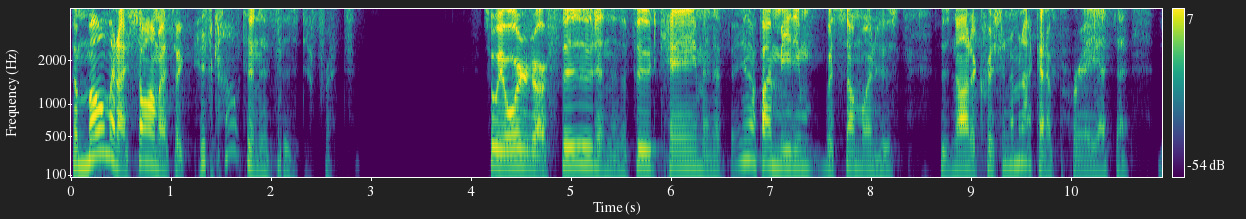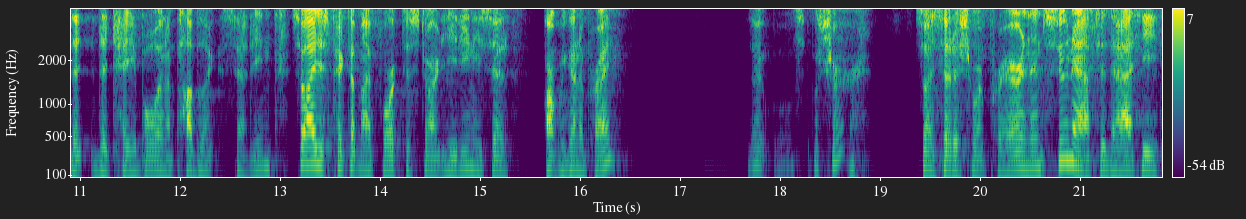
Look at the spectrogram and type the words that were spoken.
the moment I saw him, I was like, his countenance is different. So we ordered our food, and then the food came. And if you know, if I'm meeting with someone who's who's not a Christian, I'm not going to pray at the, the, the table in a public setting. So I just picked up my fork to start eating. He said, "Aren't we going to pray?" Well, sure. So I said a short prayer, and then soon after that, he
